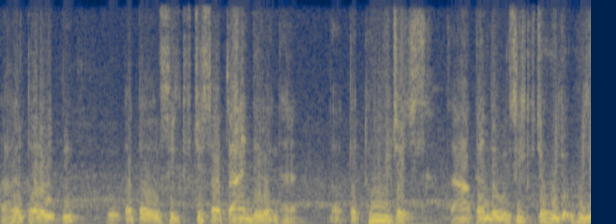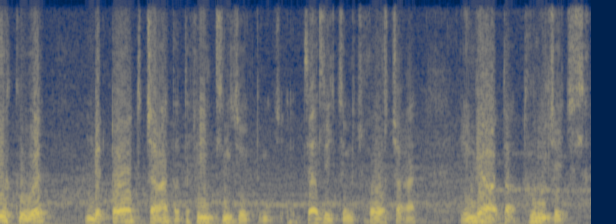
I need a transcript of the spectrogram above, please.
За хоёрдугаар үед нь одоо өрсөлдөгчөөс за энэ дээр байна тараа одоо төрүүлж ажиллах. За одоо энэ дээр өрсөлдөгчөө хүлээхгүйгээр ингээд дуудаж агаад одоо финтлэн гэж яддаг гэж залилж ингэж хуурж агаад ингээ одоо төрүүлж ажиллах.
